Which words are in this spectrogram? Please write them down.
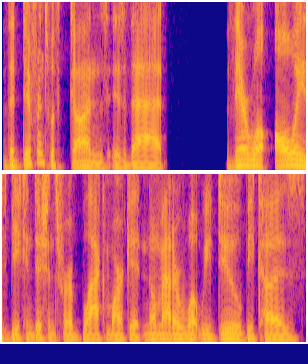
The difference with guns is that there will always be conditions for a black market no matter what we do, because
